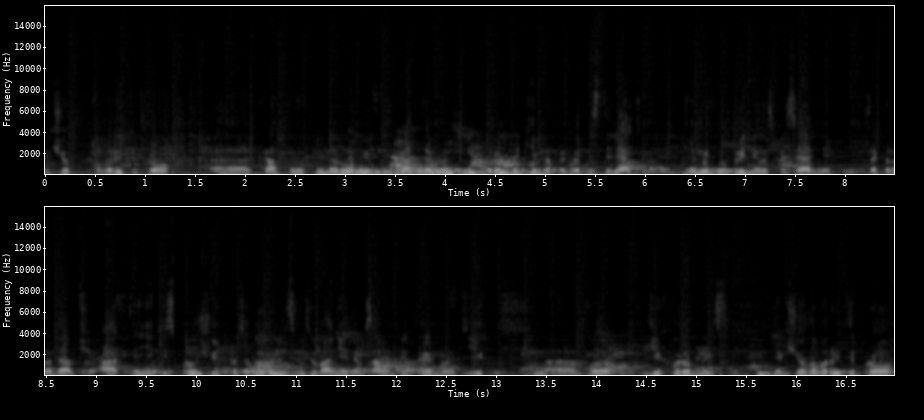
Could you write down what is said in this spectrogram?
Якщо говорити про крафтових виноробів і крафтових виробників, наприклад, дистилятів, для них ми прийняли спеціальні законодавчі акти, які спрощують процедуру ліцензування і тим самим підтримують їх е, в їх виробництві. Якщо говорити про е,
